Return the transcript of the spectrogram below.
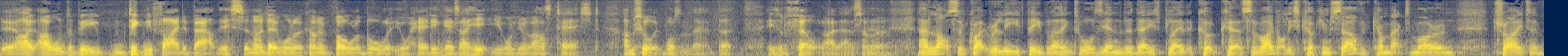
I, I want to be dignified about this, and I don't want to kind of bowl a ball at your head in case I hit you on your last test. I'm sure it wasn't that, but it sort of felt like that somehow. And lots of quite relieved people, I think, towards the end of the day's play that Cook uh, survived. Or at least Cook himself would come back tomorrow and try to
